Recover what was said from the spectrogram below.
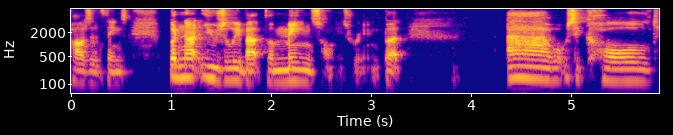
positive things, but not usually about the main song he's reading. But uh, what was it called?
